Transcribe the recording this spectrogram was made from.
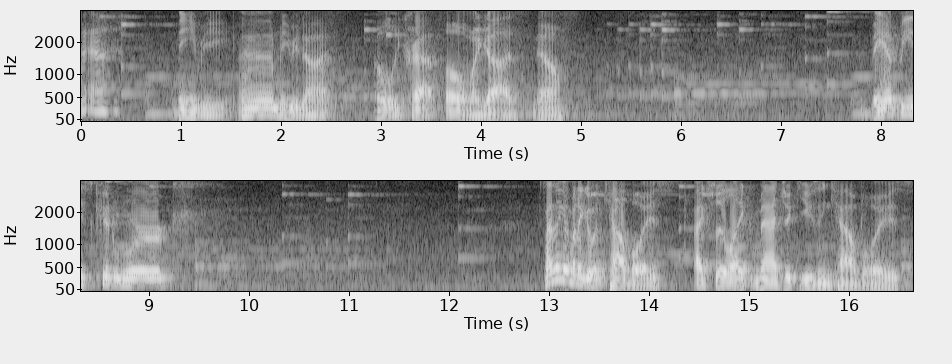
Yeah. Maybe, uh, maybe not. Holy crap! Oh my god, no. Vampies could work. I think I'm gonna go with cowboys. I actually like magic using cowboys.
